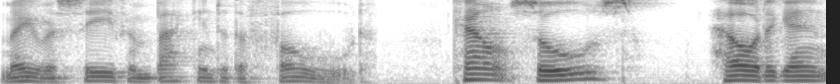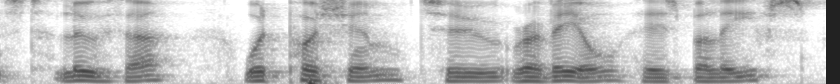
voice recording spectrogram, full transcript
may receive him back into the fold. Councils held against Luther would push him to reveal his beliefs,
